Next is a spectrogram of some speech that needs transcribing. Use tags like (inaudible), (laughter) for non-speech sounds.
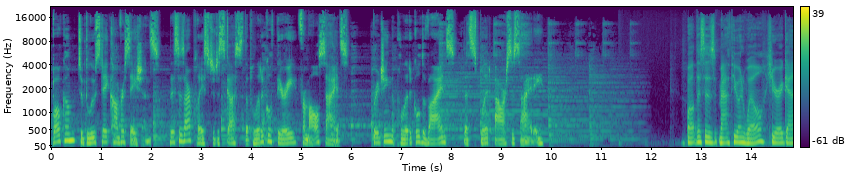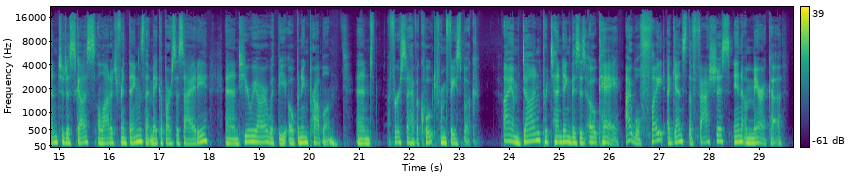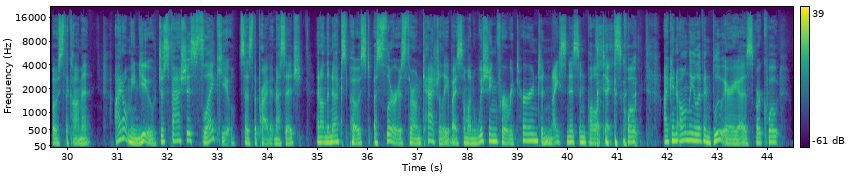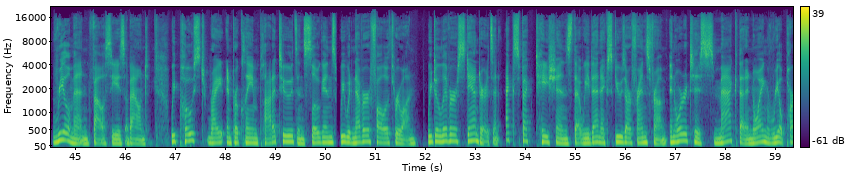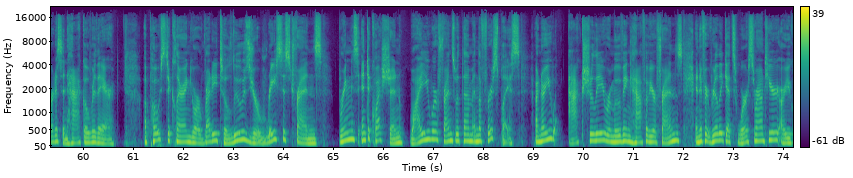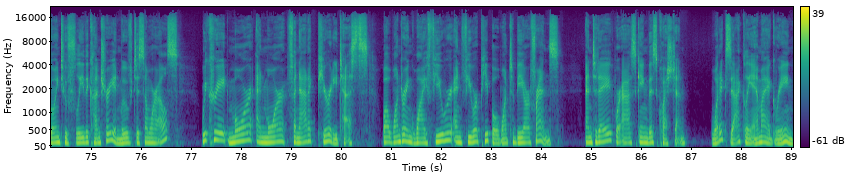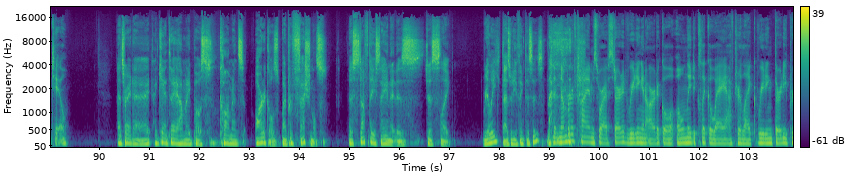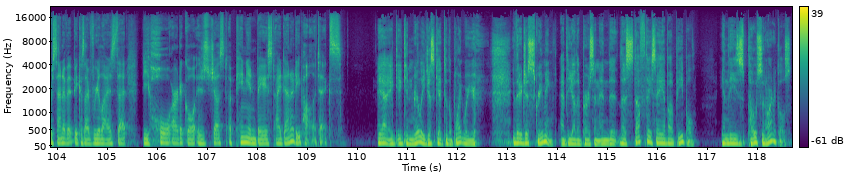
Welcome to Blue State Conversations. This is our place to discuss the political theory from all sides, bridging the political divides that split our society. Well, this is Matthew and Will here again to discuss a lot of different things that make up our society. And here we are with the opening problem. And first, I have a quote from Facebook. I am done pretending this is okay. I will fight against the fascists in America, boasts the comment. I don't mean you, just fascists like you, says the private message. And on the next post, a slur is thrown casually by someone wishing for a return to niceness in politics. (laughs) quote, I can only live in blue areas, or quote, real men fallacies abound. We post, write, and proclaim platitudes and slogans we would never follow through on. We deliver standards and expectations that we then excuse our friends from in order to smack that annoying real partisan hack over there. A post declaring you are ready to lose your racist friends brings into question why you were friends with them in the first place. And are you actually removing half of your friends? And if it really gets worse around here, are you going to flee the country and move to somewhere else? We create more and more fanatic purity tests while wondering why fewer and fewer people want to be our friends. And today we're asking this question What exactly am I agreeing to? That's right. I, I can't tell you how many posts, comments, articles by professionals. The stuff they say in it is just like, really? That's what you think this is? the number of (laughs) times where I've started reading an article only to click away after like reading 30% of it because I've realized that the whole article is just opinion based identity politics. Yeah, it, it can really just get to the point where you're (laughs) they're just screaming at the other person and the, the stuff they say about people in these posts and articles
